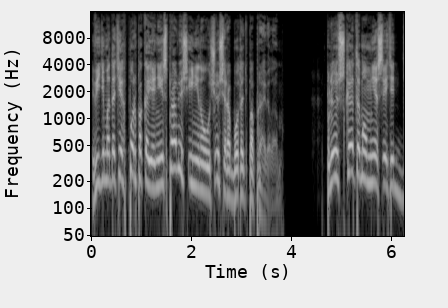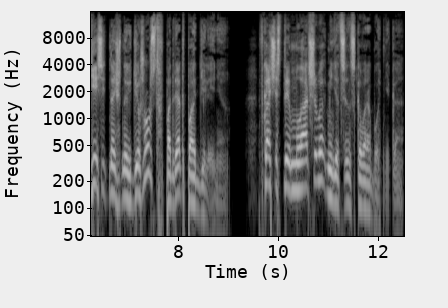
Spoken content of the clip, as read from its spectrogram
Видимо, до тех пор, пока я не исправлюсь и не научусь работать по правилам. Плюс к этому мне светит 10 ночных дежурств подряд по отделению. в качестве младшего медицинского работника.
